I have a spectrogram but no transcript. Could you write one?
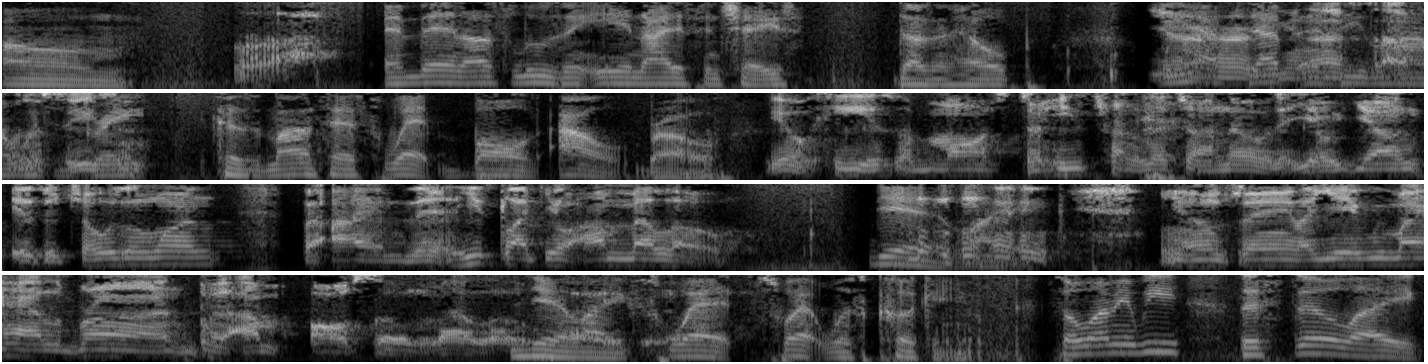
Um, and then us losing Ioannidis and Chase doesn't help. We Yeah, I have depth at Haskins D out for line, the which is great because Montez Sweat balled out, bro. Yo, he is a monster. He's trying to let y'all know that yo, Young is the chosen one, but I am there. He's like, yo, I'm mellow. Yeah, like Like, you know what I'm saying? Like, yeah, we might have LeBron, but I'm also mellow. yeah, like uh, Sweat. Sweat was cooking. So I mean, we there's still like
